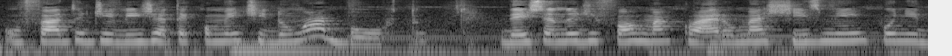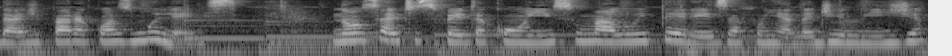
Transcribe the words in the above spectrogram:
o fato de Lígia ter cometido um aborto, deixando de forma clara o machismo e a impunidade para com as mulheres. Não satisfeita com isso, Malu e Teresa, cunhada de Lígia,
